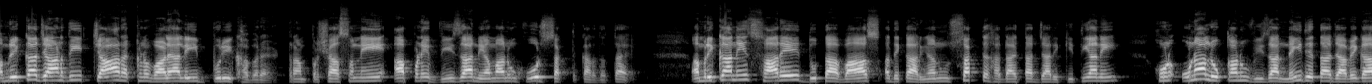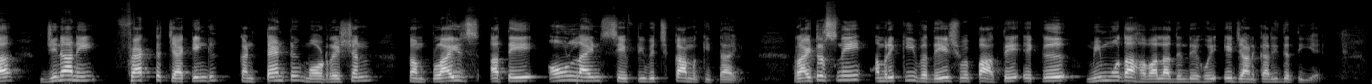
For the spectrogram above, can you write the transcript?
America ਜਾਣ ਦੀ ਚਾਹ ਰੱਖਣ ਵਾਲਿਆਂ ਲਈ ਬੁਰੀ ਖਬਰ ਹੈ। ਟਰੰਪ ਪ੍ਰਸ਼ਾਸਨ ਨੇ ਆਪਣੇ ਵੀਜ਼ਾ ਨਿਯਮਾਂ ਨੂੰ ਹੋਰ ਸਖਤ ਕਰ ਦਿੱਤਾ ਹੈ। ਅਮਰੀਕਾ ਨੇ ਸਾਰੇ ਦੂਤਾਵਾਸ ਅਧਿਕਾਰੀਆਂ ਨੂੰ ਸਖਤ ਹਦਾਇਤਾਂ ਜਾਰੀ ਕੀਤੀਆਂ ਨੇ। ਹੁਣ ਉਹਨਾਂ ਲੋਕਾਂ ਨੂੰ ਵੀਜ਼ਾ ਨਹੀਂ ਦਿੱਤਾ ਜਾਵੇਗਾ, ਜਿਨ੍ਹਾਂ ਨੇ fact checking, content moderation, compliance ਅਤੇ ਆਨਲਾਈਨ ਸੇਫਟੀ ਵਿੱਚ ਕੰਮ ਕੀਤਾ ਹੈ। ਰਾਈਟਰਸ ਨੇ ਅਮਰੀਕੀ ਵਿਦੇਸ਼ ਵਿਭਾਗ ਤੇ ਇੱਕ ਮੀਮੋ ਦਾ ਹਵਾਲਾ ਦਿੰਦੇ ਹੋਏ ਇਹ ਜਾਣਕਾਰੀ ਦਿੱਤੀ ਹੈ।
